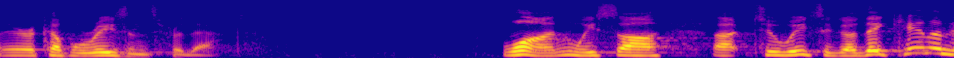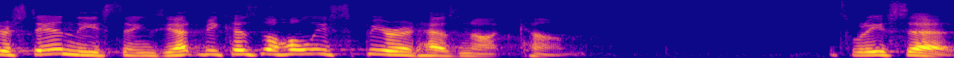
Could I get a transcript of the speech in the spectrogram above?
There are a couple reasons for that. One, we saw uh, two weeks ago, they can't understand these things yet because the Holy Spirit has not come. That's what he says.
